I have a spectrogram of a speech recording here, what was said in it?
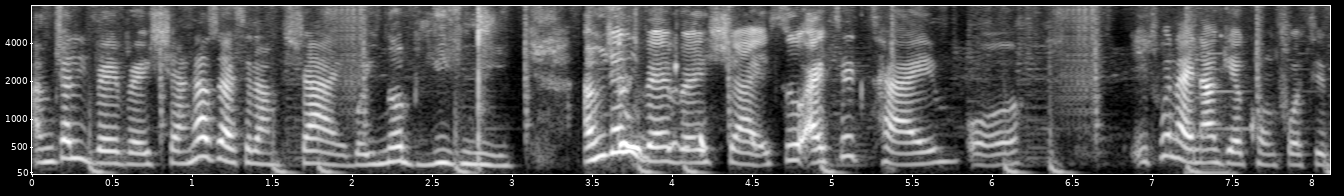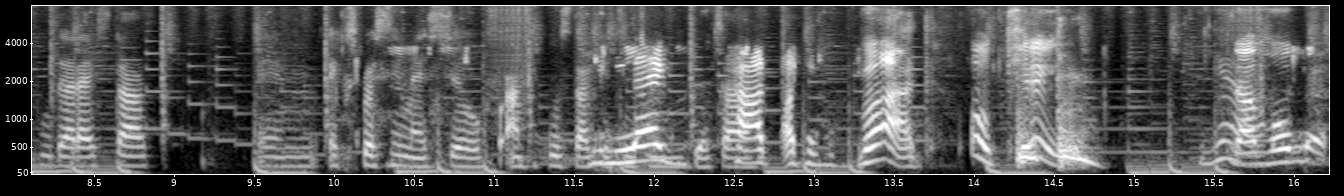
I'm usually very very shy. And that's why I said I'm shy, but you not believe me. I'm usually very very shy, so I take time, or it's when I now get comfortable that I start um expressing myself, and people start You like better. out of the bag. Okay. Yeah. that moment.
